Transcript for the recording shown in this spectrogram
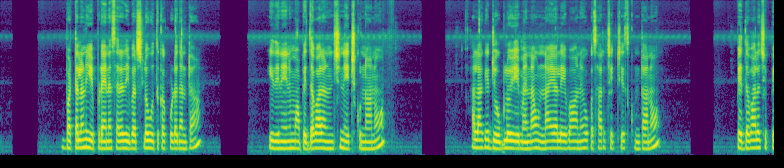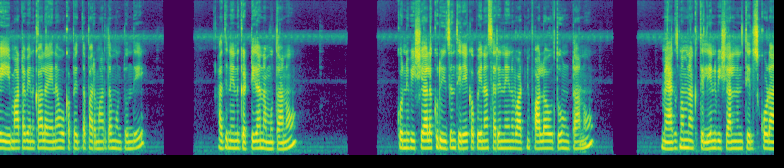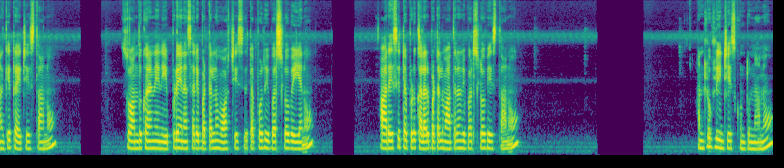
బట్టలను ఎప్పుడైనా సరే రివర్స్లో ఉతకకూడదంట. ఇది నేను మా పెద్దవాళ్ళ నుంచి నేర్చుకున్నాను. అలాగే జోబులో ఏమైనా ఉన్నాయా లేవా అని ఒకసారి చెక్ చేసుకుంటాను. పెద్దవాళ్ళు చెప్పే ఏ మాట వెనకాలైనా ఒక పెద్ద పరమార్థం ఉంటుంది. అది నేను గట్టిగా నమ్ముతాను. కొన్ని విషయాలకు రీజన్ తెలియకపోయినా సరే నేను వాటిని ఫాలో అవుతూ ఉంటాను. మ్యాక్సిమం నాకు తెలియని విషయాలు నేను తెలుసుకోవడానికే ట్రై చేస్తాను. సో అందుకని నేను ఎప్పుడైనా సరే బట్టలను వాష్ చేసేటప్పుడు రివర్స్లో వేయను. ఆరేసేటప్పుడు కలర్ బట్టలు మాత్రం రివర్స్లో వేస్తాను. అంట్లు క్లీన్ చేసుకుంటున్నాను.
